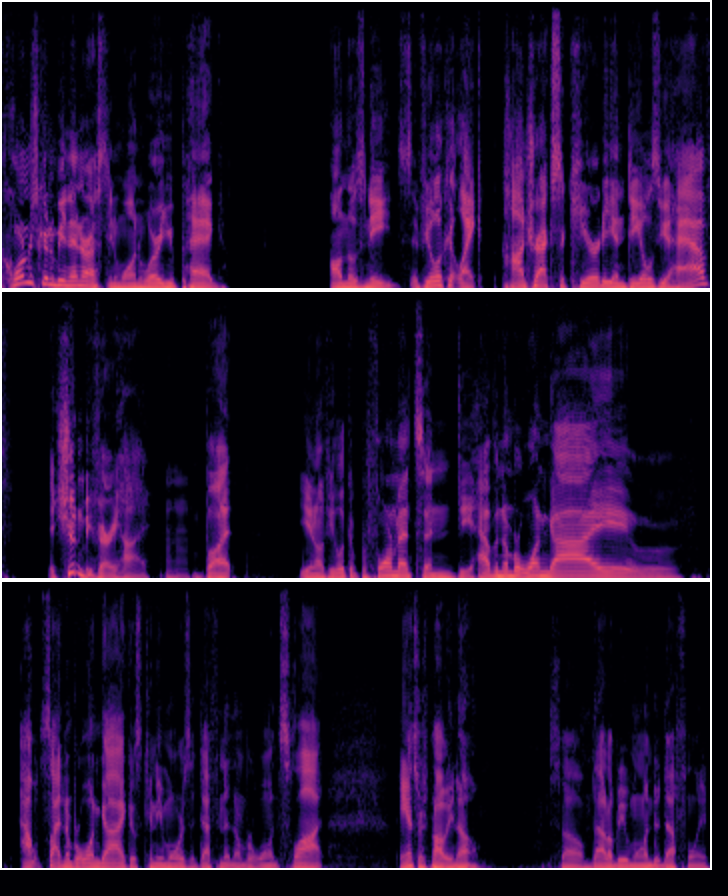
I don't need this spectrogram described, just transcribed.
Corner is going to be an interesting one where you peg on those needs. If you look at like contract security and deals you have, it shouldn't be very high. Mhm. But you know, if you look at performance and do you have a number one guy, outside number one guy, because Kenny Moore is a definite number one slot, the answer is probably no. So that'll be one to definitely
